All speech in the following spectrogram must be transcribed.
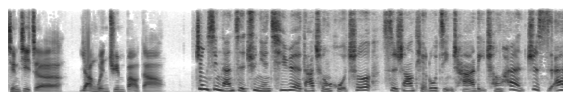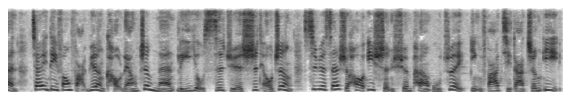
请记者杨文君报道。郑姓男子去年七月搭乘火车刺伤铁路警察李成汉致死案，嘉义地方法院考量郑男李有思觉失调症，四月三十号一审宣判无罪，引发极大争议。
